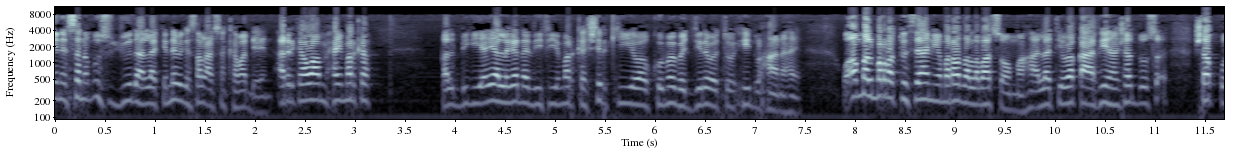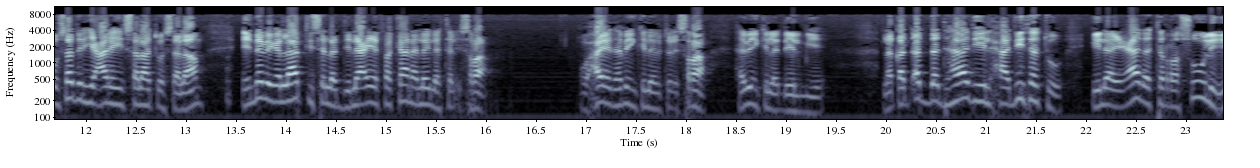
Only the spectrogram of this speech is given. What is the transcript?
inay sanam u sujuudaan lakiin nebiga sal ly slm kama dhicin arrinkaa waa maxay marka? Qalbigii ayaa laga nadiifiyey marka shirkiga kumaba jiraba tawxiid waxaan ahayn wa ama almaratu thaniya marada labaad soo maaha alatii waqaca fiiha shaqu sadrihi calayhi الsalaatu wasalaam ee nebiga laabtiisa la dilaaciyay fakana laylat اlisra waxay ahayd habeenkii laylat اlisra habeenkii la dheelmiyey laqad addad hadihi alxaadiثaةu ila icaadaةi الrasuuli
